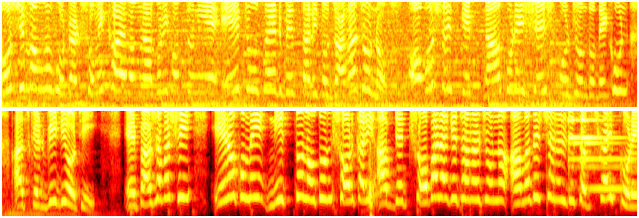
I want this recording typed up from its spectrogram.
পশ্চিমবঙ্গ ভোটার সমীক্ষা এবং নাগরিকত্ব নিয়ে এ টু জেড বিস্তারিত জানার জন্য অবশ্যই স্কিপ না করে শেষ পর্যন্ত দেখুন আজকের ভিডিওটি। এর পাশাপাশি এরকমই নিত্য নতুন সরকারি আপডেট সবার আগে জানার জন্য আমাদের চ্যানেলটি সাবস্ক্রাইব করে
